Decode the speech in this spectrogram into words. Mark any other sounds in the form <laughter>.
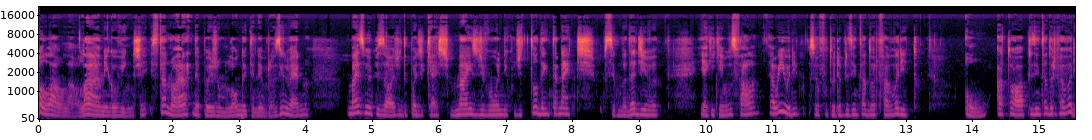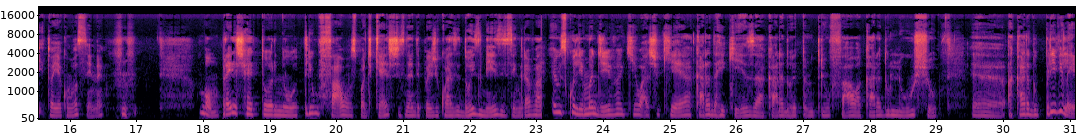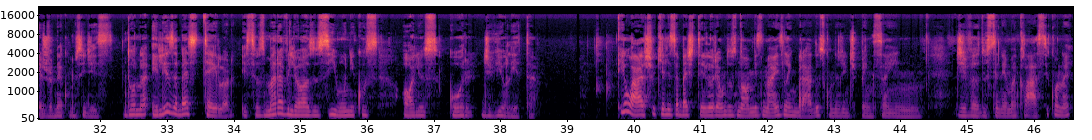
Olá, olá, olá, amigo ouvinte! Está no ar, depois de um longo e tenebroso inverno, mais um episódio do podcast mais divônico de toda a internet, o Segunda da Diva. E aqui quem vos fala é o Yuri, seu futuro apresentador favorito. Ou atual apresentador favorito, aí é com você, né? <laughs> Bom, para este retorno triunfal aos podcasts, né, depois de quase dois meses sem gravar, eu escolhi uma diva que eu acho que é a cara da riqueza, a cara do retorno triunfal, a cara do luxo, é, a cara do privilégio, né, como se diz. Dona Elizabeth Taylor e seus maravilhosos e únicos olhos cor de violeta. Eu acho que Elizabeth Taylor é um dos nomes mais lembrados quando a gente pensa em divas do cinema clássico, né?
